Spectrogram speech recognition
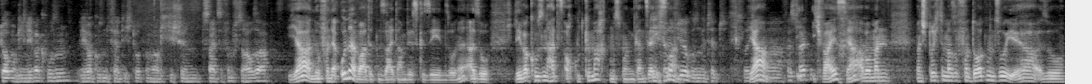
Dortmund gegen Leverkusen. Leverkusen fertig Dortmund mal richtig schön 2 zu 5 zu Hause ab. Ja, nur von der unerwarteten Seite haben wir es gesehen. So, ne? Also Leverkusen hat es auch gut gemacht, muss man ganz ehrlich Ich habe auf sagen. Leverkusen getippt. Soll ich Ja, festhalten. ich weiß, ja, aber man, man spricht immer so von Dortmund so, ja, also,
